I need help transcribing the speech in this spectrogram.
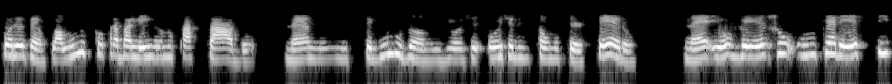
por exemplo, alunos que eu trabalhei ano passado, né, nos segundos anos e hoje, hoje eles estão no terceiro, né, eu vejo um interesse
